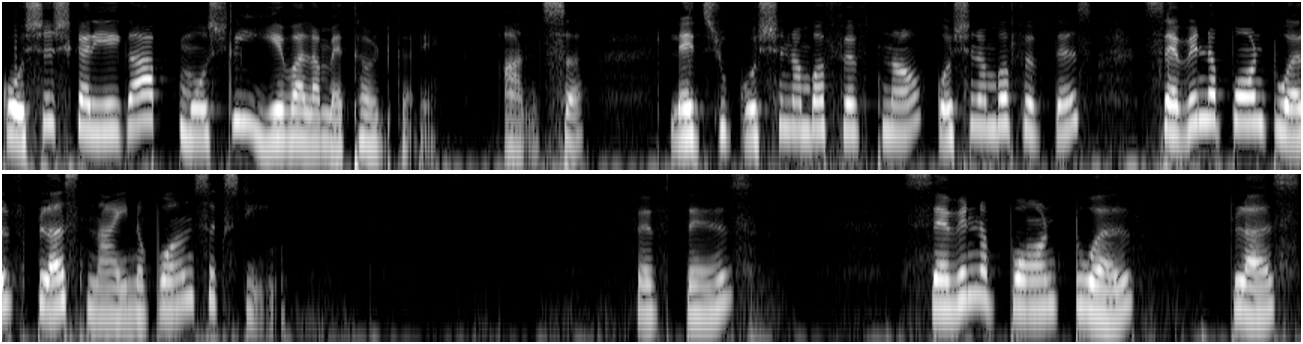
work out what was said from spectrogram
कोशिश करिएगा आप मोस्टली ये वाला मेथड करें। Answer let's do question number fifth now question number fifth is seven upon twelve plus nine upon sixteen fifth is seven upon twelve plus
